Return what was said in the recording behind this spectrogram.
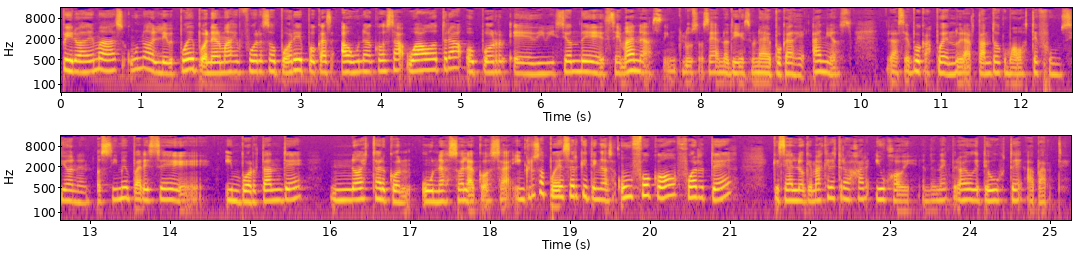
pero además uno le puede poner más esfuerzo por épocas a una cosa o a otra o por eh, división de semanas incluso, o sea, no tiene que ser una época de años. Las épocas pueden durar tanto como a vos te funcionen. Sí me parece importante no estar con una sola cosa. Incluso puede ser que tengas un foco fuerte, que sea lo que más quieres trabajar, y un hobby, ¿entendés? Pero algo que te guste aparte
